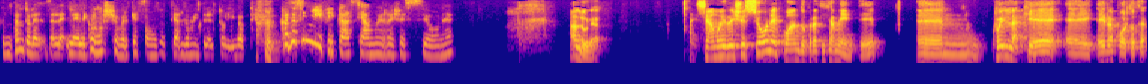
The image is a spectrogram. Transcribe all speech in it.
con tanto le, le, le, conosco perché sono tutti argomenti del tuo libro. Cosa significa siamo in recessione? Allora, siamo in recessione quando praticamente ehm, quella che è, è, è il rapporto, tra,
